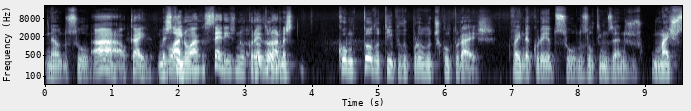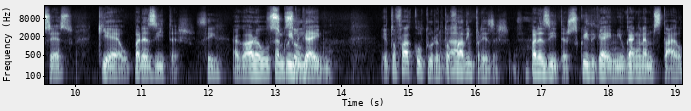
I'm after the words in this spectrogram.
Não, do Sul. Ah, ok. Mas lá tipo- não há séries no Coreia do Doutor, Norte. mas como todo o tipo de produtos culturais que vem da Coreia do Sul nos últimos anos, o mais sucesso, que é o Parasitas, Sim. agora o Samsung. Squid Game. Eu estou a falar de cultura, não estou a Ah. falar de empresas. Parasitas, Squid Game e o Gangnam Style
